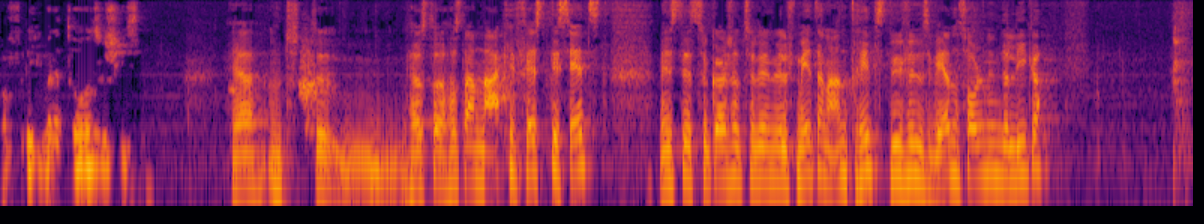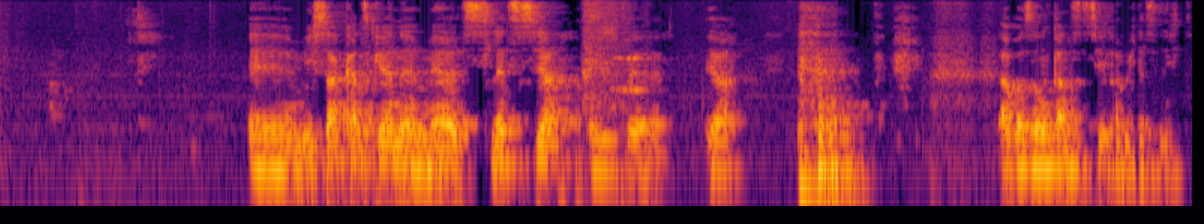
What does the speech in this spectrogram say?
hoffentlich meine Tore zu schießen. Ja, und du hast hast du eine Marke festgesetzt, wenn du jetzt sogar schon zu den Elfmetern antrittst, wie viel es werden sollen in der Liga? Ähm, ich sage ganz gerne mehr als letztes Jahr und äh, ja. Aber so ein ganzes Ziel habe ich jetzt nicht.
